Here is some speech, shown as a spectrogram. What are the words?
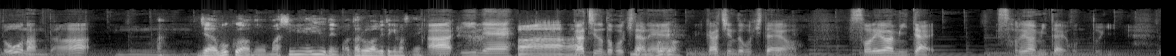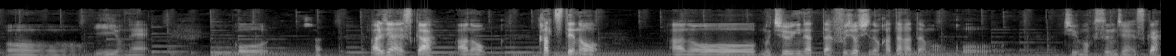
どうなんだ？うんじゃあ僕はあの、マシン英雄伝渡るを上げてきますね。あ、いいね。ああ。ガチのとこ来たね。ガチのとこ来たよ。それは見たい。それは見たい、本当に。うん、いいよね。こう、あれじゃないですか？あの、かつての、あのー、夢中になった不女子の方々も、こう、注目するんじゃないですか？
